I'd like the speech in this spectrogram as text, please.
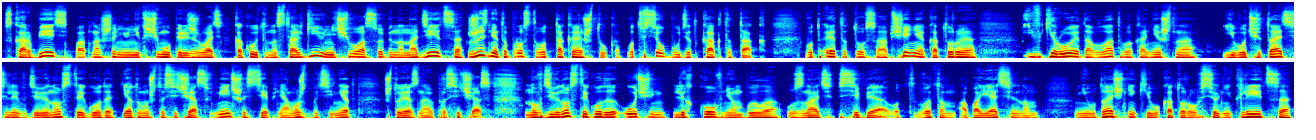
скорбеть, по отношению ни к чему переживать какую-то ностальгию, ничего особенно надеяться. Жизнь — это просто вот такая штука. Вот все будет как-то так. Вот это то сообщение, которое и в герое Довлатова, конечно, его читатели в 90-е годы, я думаю, что сейчас в меньшей степени, а может быть и нет, что я знаю про сейчас. Но в 90-е годы очень легко в нем было узнать себя. Вот в этом обаятельном неудачнике, у которого все не клеится,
